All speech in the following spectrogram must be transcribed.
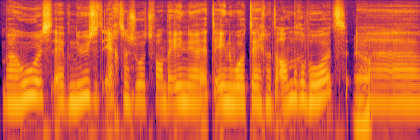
maar hoe is het? Nu is het echt een soort van de ene, het ene woord tegen het andere woord. Ja.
